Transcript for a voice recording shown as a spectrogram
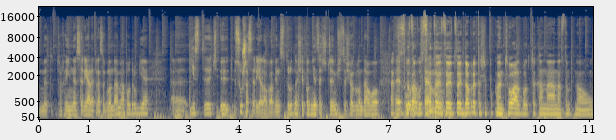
my trochę inne seriale teraz oglądamy, a po drugie e, jest e, e, susza serialowa, więc trudno się podniecać czymś, co się oglądało wszystko pół to- roku temu. To, to, to dobre to się pokończyło albo czeka na następną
